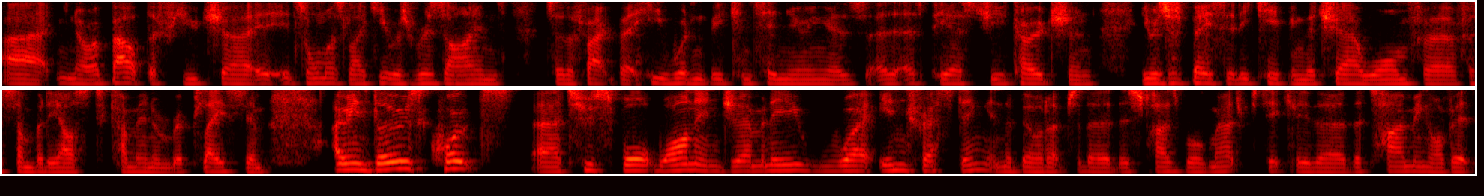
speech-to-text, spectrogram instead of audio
uh, you know, about the future. It's almost like he was resigned to the fact that he wouldn't be continuing as, as PSG coach and he was just basically keeping the chair warm for, for somebody else to come in and replace him. I mean, those quotes uh, to Sport One in Germany were interesting in the build up to the, the Strasbourg match, particularly the, the timing of it.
